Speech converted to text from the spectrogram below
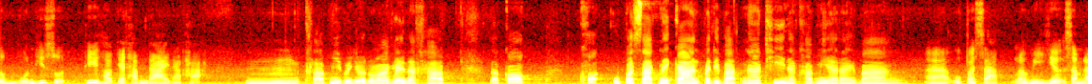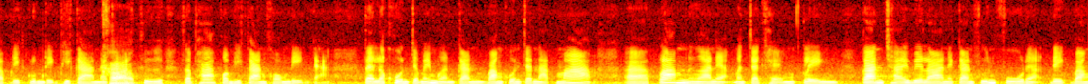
สมบูรณ์ที่สุดที่เขาจะทำได้นะคะ อืมครับมีประโยชน์มากๆเลยนะครับ แล้วก็ข้ออุปสรรคในการปฏิบัติหน้าที่นะครับมีอะไรบ้าง อ่าอุปสรรคเรามีเยอะสำหรับเด็กกลุ่มเด็กพิการนะครัคะ บคือสภาพความพิการของเด็กเนี่ย แต่ละคนจะไม่เหมือนกัน บางคนจะหนักมากกล้ามเนื้อเนี่ยมันจะแข็งเกร็ง การใช้เวลาในการฟื้นฟูเนี่ยเด็กบาง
